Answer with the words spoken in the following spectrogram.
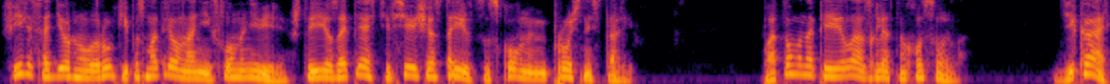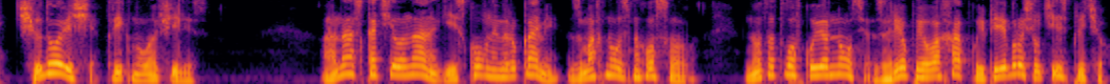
Филис отдернула руки и посмотрела на них, словно не веря, что ее запястья все еще остаются скованными прочной сталью. Потом она перевела взгляд на Хосорла. «Дикарь! Чудовище!» — крикнула Филис. Она вскочила на ноги и скованными руками замахнулась на Хосорла, но тот ловко увернулся, сгреб ее в охапку и перебросил через плечо.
